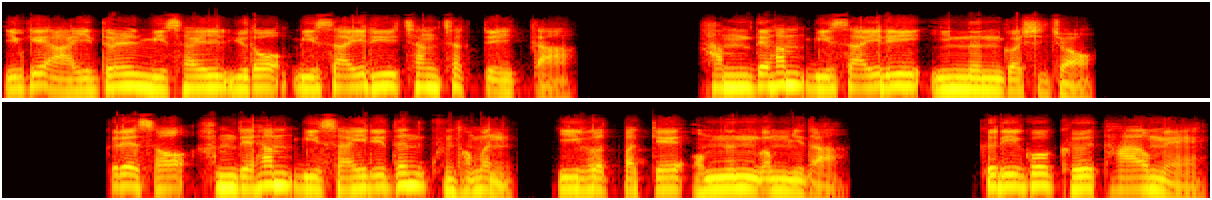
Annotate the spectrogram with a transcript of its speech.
이게 아이들 미사일 유도 미사일이 장착돼 있다. 함대함 미사일이 있는 것이죠. 그래서 함대함 미사일이든 군함은 이것밖에 없는 겁니다. 그리고 그 다음에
